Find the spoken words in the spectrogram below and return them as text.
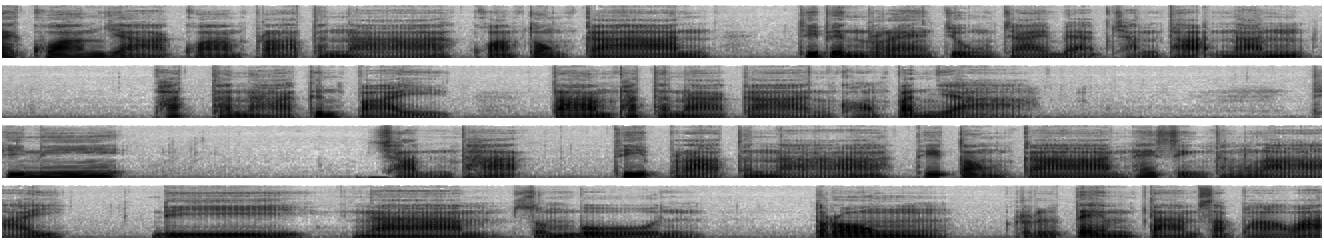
แต่ความอยากความปรารถนาความต้องการที่เป็นแรงจูงใจแบบฉันทะนั้น พัฒนาขึ้นไปตามพัฒนาการของปัญญา ทีนี้ ฉันทะที่ปรารถนาที่ต้องการให้สิ่งทั้งหลาย ดี งาม สมบูรณ์ ตรงหรือเต็มตามสภาวะ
